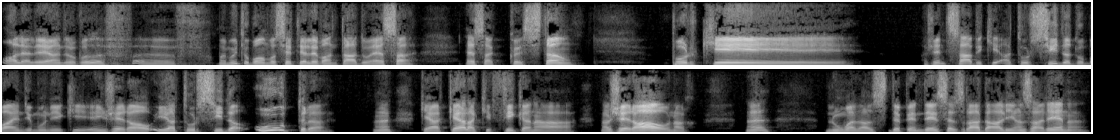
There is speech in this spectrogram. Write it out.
Olha, Leandro, é muito bom você ter levantado essa, essa questão, porque a gente sabe que a torcida do Bayern de Munique em geral e a torcida ultra, né, que é aquela que fica na, na geral, na, né, numa das dependências lá da Allianz Arena,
